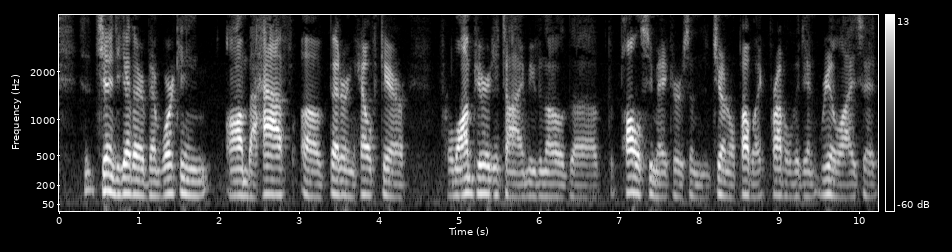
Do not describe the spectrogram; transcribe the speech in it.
chained together have been working on behalf of bettering healthcare for a long period of time, even though the, the policymakers and the general public probably didn't realize it.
